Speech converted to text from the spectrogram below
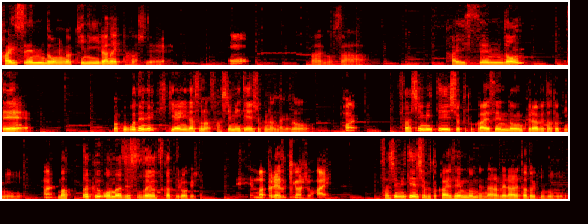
海鮮丼が気に入らないって話で、おうあのさ、海鮮丼って、まあ、ここでね、引き合いに出すのは刺身定食なんだけど、はい刺身定食と海鮮丼を比べたときに、はい全く同じ素材を使ってるわけじゃん。まあ、とりあえず聞きましょう。はい。刺身定食と海鮮丼で並べられたときに、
